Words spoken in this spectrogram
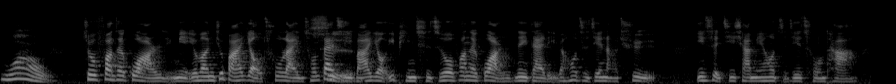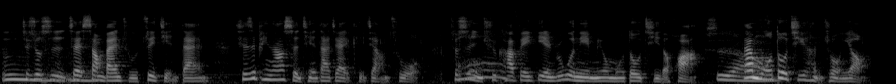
哇哦，就放在挂耳里面，有没有？你就把它舀出来，你从袋子里把它舀一瓶匙之后，放在挂耳的内袋里，然后直接拿去饮水机下面，然后直接冲它。嗯这就是在上班族最简单。其实平常省钱，大家也可以这样做。就是你去咖啡店，如果你也没有磨豆机的话，是啊，但磨豆机很重要。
